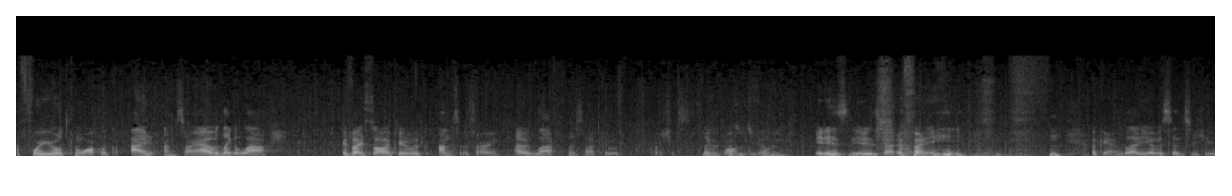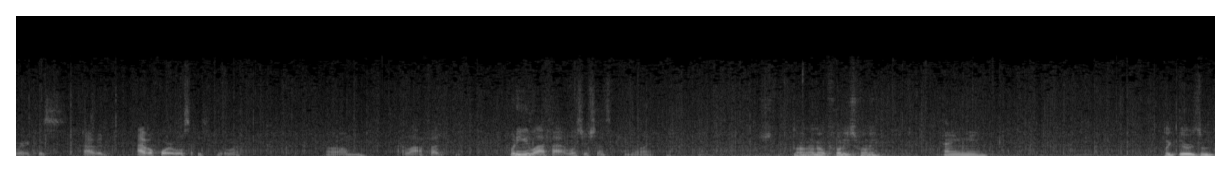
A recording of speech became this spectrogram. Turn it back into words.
A four year old can walk with. I I'm sorry. I would like laugh if I saw a kid with. I'm so sorry. I would laugh if I saw a kid with crutches. Yeah, because it's down. funny. It is. It is kind of funny. okay, I'm glad you have a sense of humor because I would. I have a horrible sense of humor. Um, I laugh at. What do you laugh at? What's your sense of humor like? I don't know. Funny's funny. How do you mean? Like there isn't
